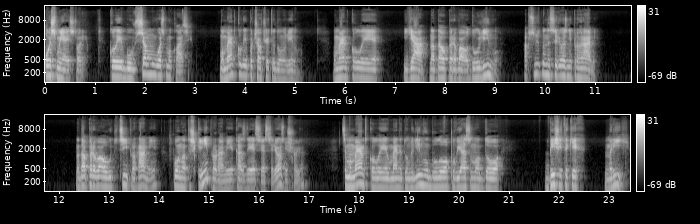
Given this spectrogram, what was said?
Ось моя історія. Коли я був в 7-8 класі, момент, коли я почав вчити дуолінгу, момент, коли я надав перевагу дуолінгу, абсолютно несерйозній програмі. Надав перевагу цій програмі понад шкільній програмі, яка здається серйознішою. Це момент, коли в мене дуолінгу було пов'язано до більших таких мрій.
